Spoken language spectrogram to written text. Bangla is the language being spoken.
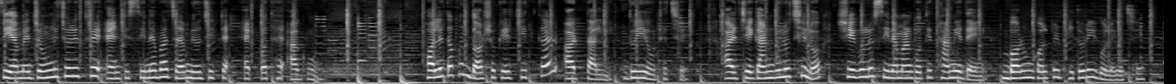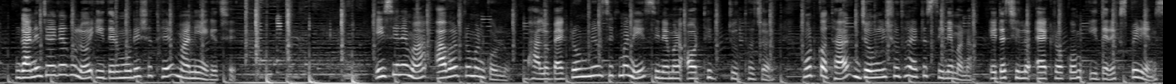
সিয়ামের জঙ্গলি চরিত্রে অ্যান্টি সিনে বাজা মিউজিকটা এক কথায় আগুন। হলে তখন দর্শকের চিৎকার আর তালি দুইয়ে উঠেছে। আর যে গানগুলো ছিল, সেগুলো সিনেমার গতি থামিয়ে দেয়নি, বরং গল্পের ভেতরেই গলে গেছে। গানের জায়গাগুলো ঈদের মুডের সাথে মানিয়ে গেছে। এই সিনেমা আবার প্রমাণ করল, ভালো ব্যাকগ্রাউন্ড মিউজিক মানেই সিনেমার অর্ধেক যুদ্ধ জয়। মোট কথা জঙ্গলি শুধু একটা সিনেমা না এটা ছিল একরকম ঈদের এক্সপিরিয়েন্স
